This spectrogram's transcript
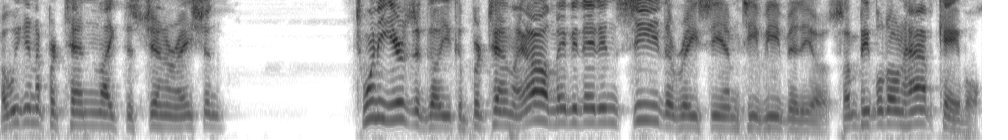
are we going to pretend like this generation? 20 years ago, you could pretend like, oh, maybe they didn't see the racy MTV videos. Some people don't have cable.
